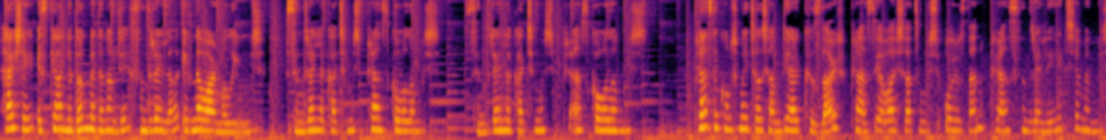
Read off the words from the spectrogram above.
Her şey eski haline dönmeden önce Cinderella evine varmalıymış. Cinderella kaçmış, prens kovalamış. Cinderella kaçmış, prens kovalamış. Prensle konuşmaya çalışan diğer kızlar prensi yavaşlatmış. O yüzden prens Cinderella'ya yetişememiş.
